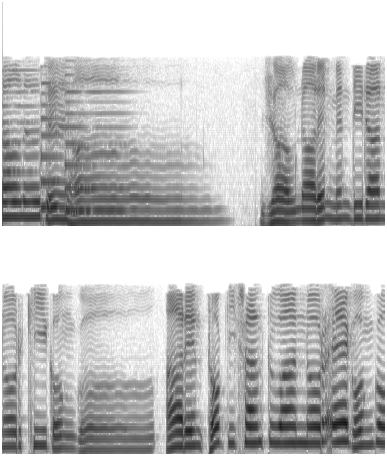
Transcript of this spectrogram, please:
Dabiltzanen taldean. Jaunaren mendiran orki gongo, haren toki santuan nor egongo,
